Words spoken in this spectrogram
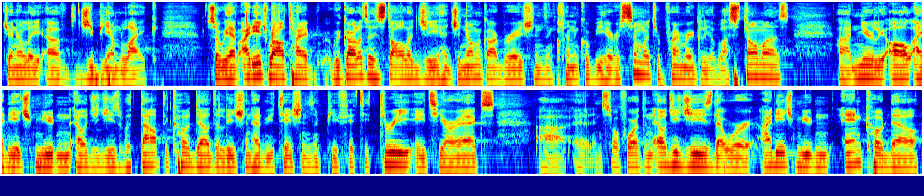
generally of the GBM-like. So we have IDH wild type, regardless of histology, had genomic aberrations and clinical behavior similar to primary glioblastomas. Uh, nearly all IDH mutant LGGs without the codel deletion had mutations in P53, ATRX, uh, and so forth. And LGGs that were IDH mutant and codel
